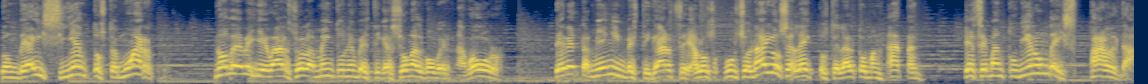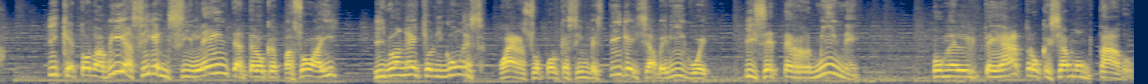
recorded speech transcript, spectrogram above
donde hay cientos de muertos, no debe llevar solamente una investigación al gobernador, debe también investigarse a los funcionarios electos del Alto Manhattan que se mantuvieron de espalda y que todavía siguen silentes ante lo que pasó ahí y no han hecho ningún esfuerzo porque se investigue y se averigüe y se termine con el teatro que se ha montado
